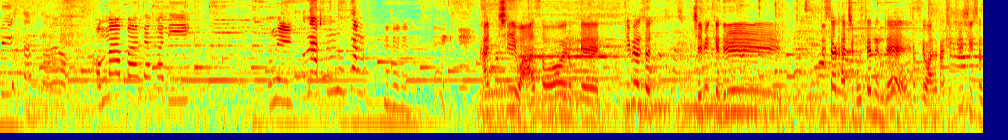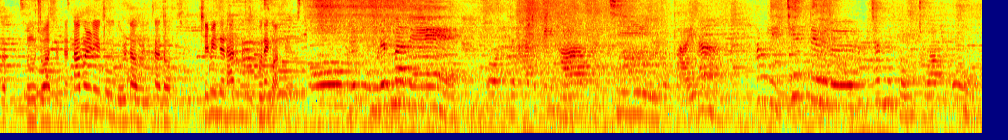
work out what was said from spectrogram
재미있었어요. 엄마 아빠한테 한마디. 오늘 고맙습니다. 같이 와서 이렇게 뛰면서 재밌게 늘 늘상 같이 못했는데 이렇게 와서 같이 뛸 수 있어서 너무 좋았습니다. 땀 흘리고 놀다 보니까 더 재밌는 하루 보낸 것 같아요. 어, 그래도 오랜만에 어, 이제 가족끼리 다 같이 이렇게 아이랑 함께 이 체육대회를 함께 참여해서 너무 좋았고,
